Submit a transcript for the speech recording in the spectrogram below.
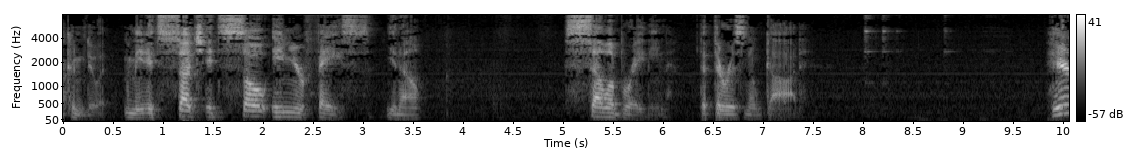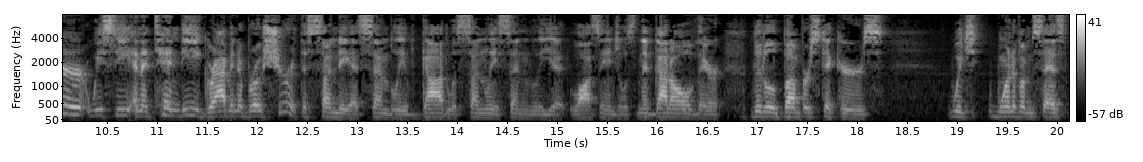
couldn't do it. I mean, it's such, it's so in your face, you know, celebrating that there is no God. Here we see an attendee grabbing a brochure at the Sunday Assembly of Godless Sunday Assembly at Los Angeles, and they've got all their little bumper stickers, which one of them says,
